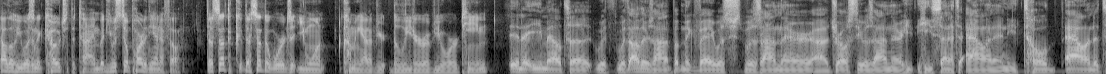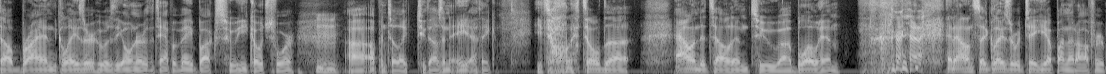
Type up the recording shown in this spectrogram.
Although he wasn't a coach at the time, but he was still part of the NFL. That's not the that's not the words that you want coming out of your the leader of your team. in an email to with with others on it, but McVay was was on there. Uh, Drosty was on there. He he sent it to Allen, and he told Allen to tell Bryan Glazer, who was the owner of the Tampa Bay Bucks, who he coached for uh, up until like 2008, I think. He told told uh, Allen to tell him to uh, blow him. and Allen said Glazer would take you up on that offer.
